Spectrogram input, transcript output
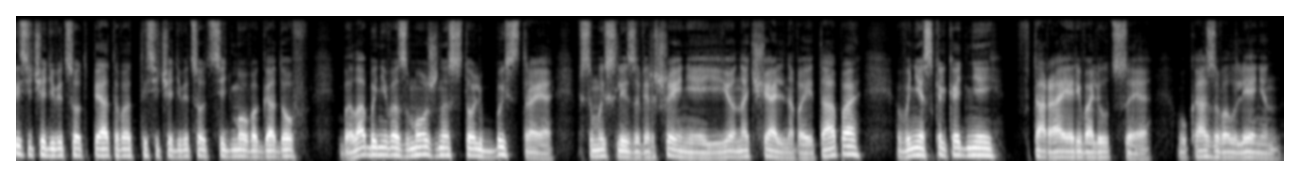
1905-1907 годов была бы невозможна столь быстрая, в смысле завершения ее начального этапа, в несколько дней Вторая революция, указывал Ленин.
